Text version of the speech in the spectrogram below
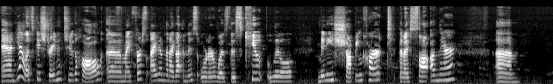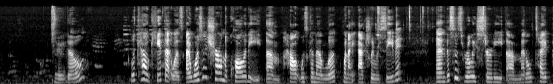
And yeah, let's get straight into the haul. Uh, my first item that I got in this order was this cute little mini shopping cart that I saw on there. Um, there you go. Look how cute that was. I wasn't sure on the quality, um, how it was to look when I actually receive it. And this is really sturdy um, metal type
